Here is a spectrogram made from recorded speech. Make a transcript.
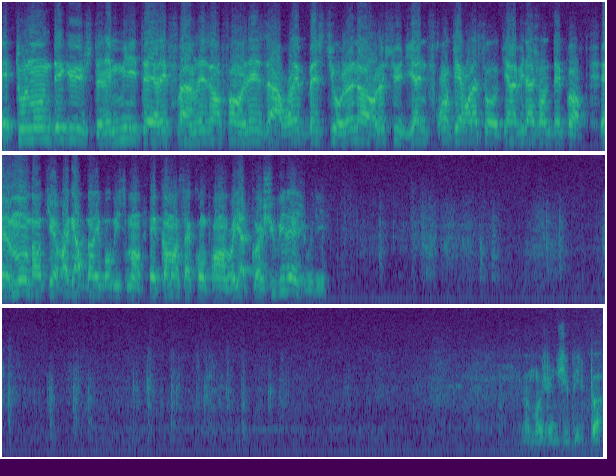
Et tout le monde déguste, les militaires, les femmes, les enfants, les arbres, les bestiaux, le nord, le sud. Il y a une frontière, on la saute, il y a un village, on le déporte. Et le monde entier regarde dans les bobissements et commence à comprendre. Il y a de quoi jubiler, je vous dis. Ne jubile pas.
